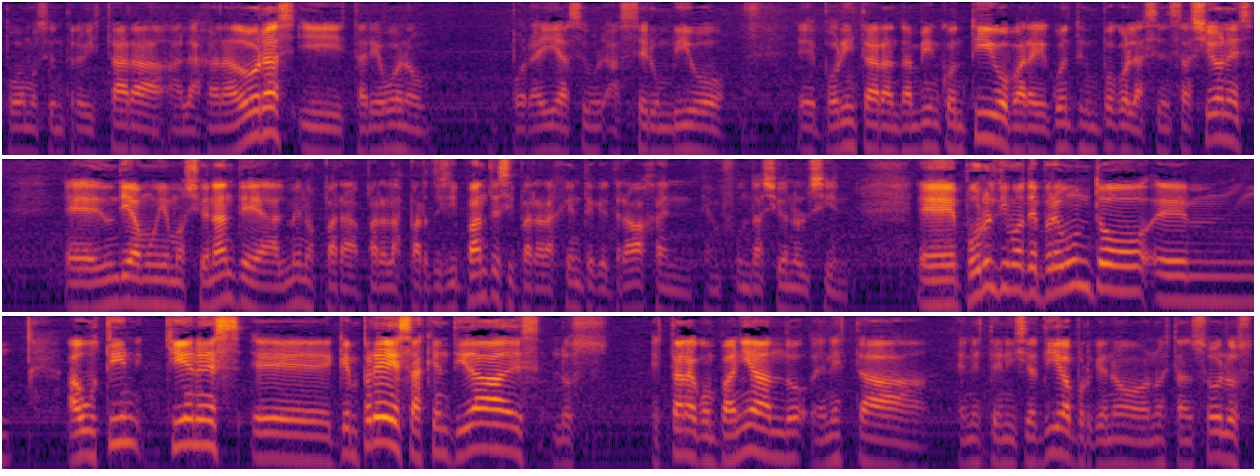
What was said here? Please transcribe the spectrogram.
podemos entrevistar a, las ganadoras y estaría bueno por ahí hacer, hacer un vivo eh, por Instagram también contigo para que cuentes un poco las sensaciones eh, de un día muy emocionante, al menos para, las participantes y para la gente que trabaja en, Fundación Olcin. Eh, por último te pregunto, em, Agustín, ¿quiénes, qué empresas, qué entidades los están acompañando en esta, en esta iniciativa? Porque no, no están solos,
